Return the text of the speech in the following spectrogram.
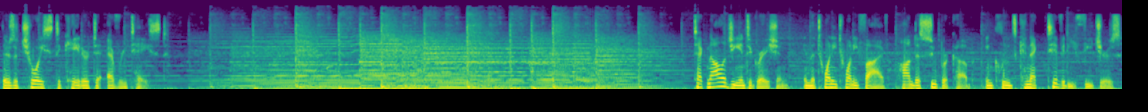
there's a choice to cater to every taste. Technology integration in the 2025 Honda Super Cub includes connectivity features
